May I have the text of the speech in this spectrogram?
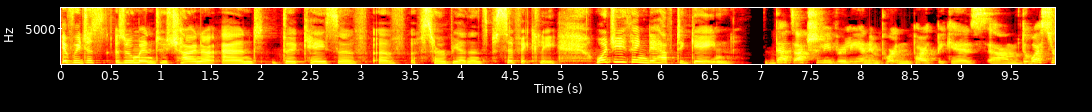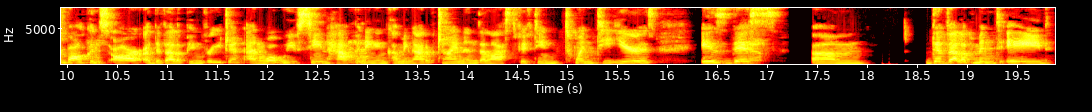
If we just zoom into China and the case of, of, of Serbia, then specifically, what do you think they have to gain that's actually really an important part because um, the Western Balkans are a developing region. And what we've seen happening mm-hmm. and coming out of China in the last 15, 20 years is this yeah. um, development aid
